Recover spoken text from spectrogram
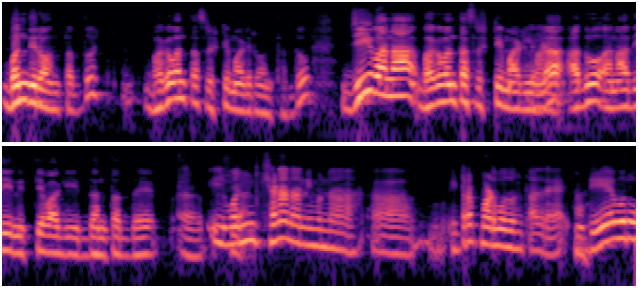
ಬಂದಿರೋ ಬಂದಿರೋವಂಥದ್ದು ಭಗವಂತ ಸೃಷ್ಟಿ ಮಾಡಿರುವಂಥದ್ದು. ಜೀವನ ಭಗವಂತ ಸೃಷ್ಟಿ ಮಾಡಲಿಲ್ಲ ಅದು ಅನಾದಿ ನಿತ್ಯವಾಗಿ ಇದ್ದಂಥದ್ದೇ ಇಲ್ಲಿ ಒಂದು ಕ್ಷಣ ನಾನು ನಿಮ್ಮನ್ನ ಇಂಟರಪ್ಟ್ ಮಾಡ್ಬೋದು ಅಂತಾದ್ರೆ ದೇವರು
